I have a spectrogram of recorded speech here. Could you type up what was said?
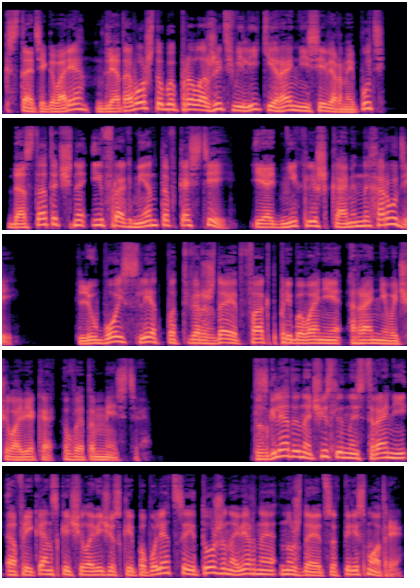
Кстати говоря, для того, чтобы проложить великий ранний северный путь, достаточно и фрагментов костей, и одних лишь каменных орудий. Любой след подтверждает факт пребывания раннего человека в этом месте. Взгляды на численность ранней африканской человеческой популяции тоже, наверное, нуждаются в пересмотре.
